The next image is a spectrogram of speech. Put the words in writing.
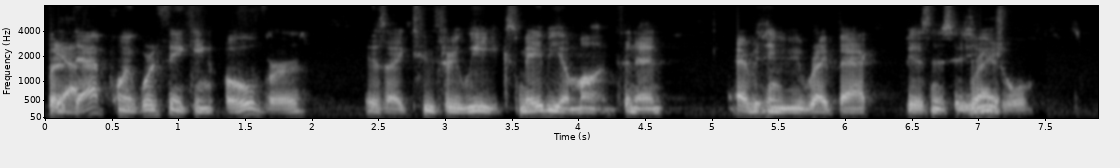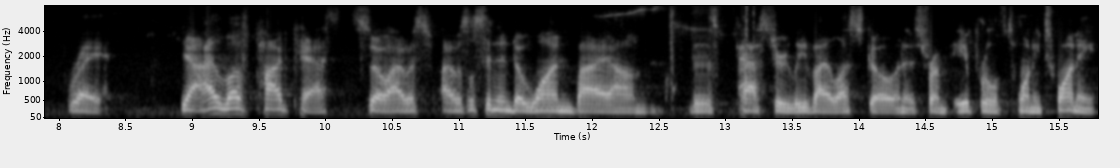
But yeah. at that point, we're thinking over is like two, three weeks, maybe a month. And then everything will be right back business as right. usual. Right. Yeah, I love podcasts. So I was I was listening to one by um, this pastor Levi Lusko, and it's from April of 2020,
